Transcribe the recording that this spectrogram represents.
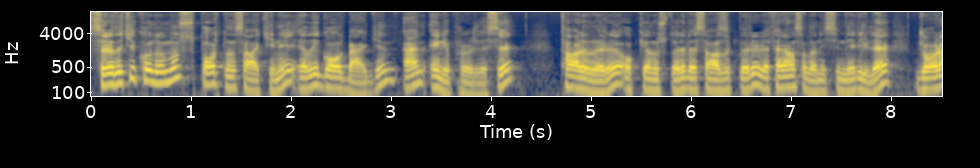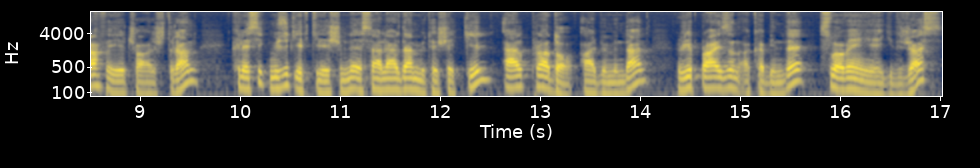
Sıradaki konuğumuz Portland sakini Ellie Goldberg'in And Any projesi. Tarlaları, okyanusları ve sazlıkları referans alan isimleriyle coğrafyayı çağrıştıran klasik müzik etkileşimli eserlerden müteşekkil El Prado albümünden Reprise'ın akabinde Slovenya'ya gideceğiz.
